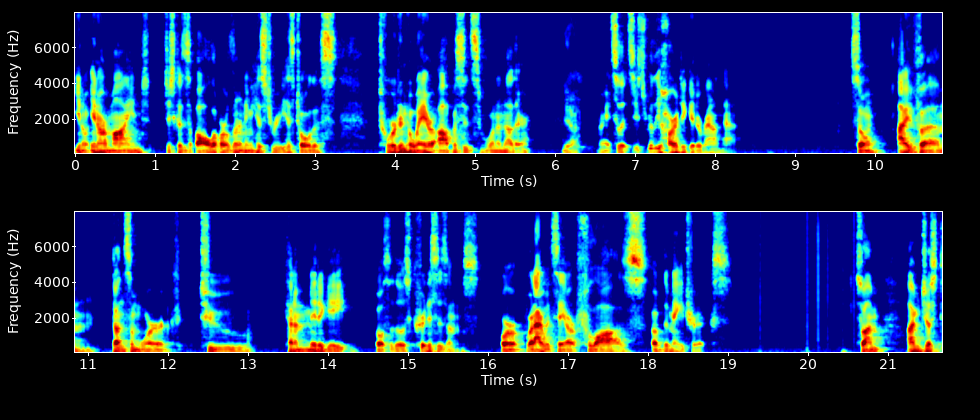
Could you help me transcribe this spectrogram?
you know, in our mind, just because all of our learning history has told us toward and away are opposites of one another. Yeah. Right. So it's, it's really hard to get around that. So I've um, done some work to kind of mitigate both of those criticisms, or what I would say are flaws of the matrix. So I'm I'm just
